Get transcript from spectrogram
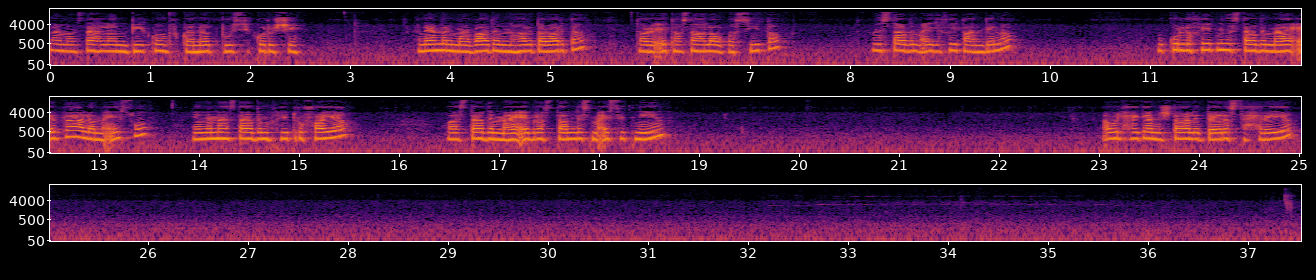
أهلا وسهلا بيكم في قناة بوسي كروشيه. هنعمل مع بعض النهاردة وردة. طريقتها سهلة وبسيطة. نستخدم أي خيط عندنا. وكل خيط بنستخدم معاه إبرة على مقاسه. يعني أنا هستخدم خيط رفيع وهستخدم معاه إبرة ستانلس مقاس اتنين. أول حاجة هنشتغل الدايرة السحرية.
